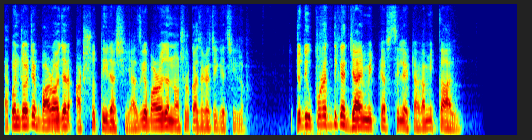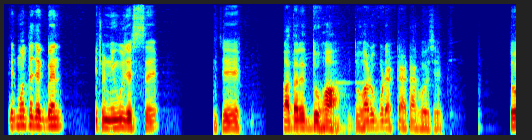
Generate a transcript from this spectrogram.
এখন চলছে বারো হাজার আটশো তিরাশি। আজকে বারো হাজার নশোর কাছাকাছি গেছিল। যদি উপরের দিকে যায় মিড ক্যাপ সিলেক্ট আগামীকাল, এর মধ্যে দেখবেন কিছু নিউজ এসছে যে কাতারের দোহা, দোহার উপরে একটা অ্যাটাক হয়েছে। তো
